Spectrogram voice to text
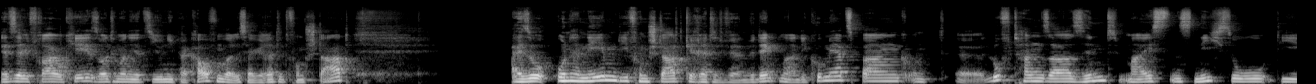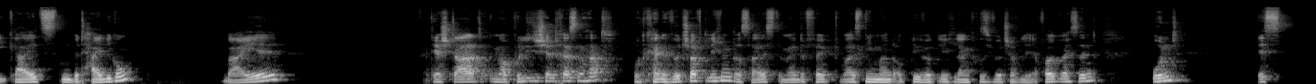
jetzt ist ja die Frage, okay, sollte man jetzt Uniper kaufen, weil ist ja gerettet vom Staat. Also Unternehmen, die vom Staat gerettet werden. Wir denken mal an die Commerzbank und äh, Lufthansa sind meistens nicht so die geilsten Beteiligungen, weil der Staat immer politische Interessen hat und keine wirtschaftlichen. Das heißt, im Endeffekt weiß niemand, ob die wirklich langfristig wirtschaftlich erfolgreich sind. Und ist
